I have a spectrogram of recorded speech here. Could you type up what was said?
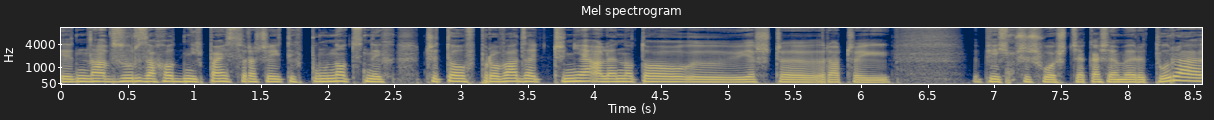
y, na wzór zachodnich państw, raczej tych północnych, czy to wprowadzać, czy nie, ale no to y, jeszcze raczej pieśń przyszłości, jakaś emerytura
